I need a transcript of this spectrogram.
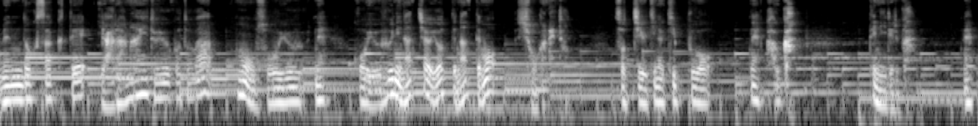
面倒くさくてやらないということはもうそういうねこういう風になっちゃうよってなってもしょうがないと。そっち行きの切符をね買うか。手に入れるか。ね。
